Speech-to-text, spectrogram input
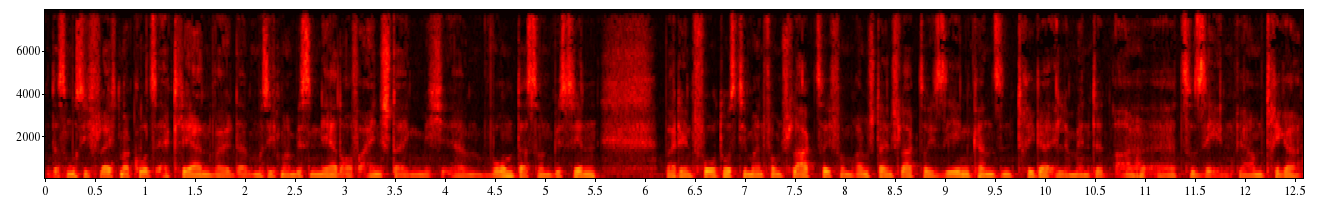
das muss ich vielleicht mal kurz erklären, weil da muss ich mal ein bisschen näher drauf einsteigen. Mich ähm, wurmt das so ein bisschen. Bei den Fotos, die man vom Schlagzeug, vom Rammstein-Schlagzeug sehen kann, sind Triggerelemente äh, zu sehen. Wir haben Trigger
